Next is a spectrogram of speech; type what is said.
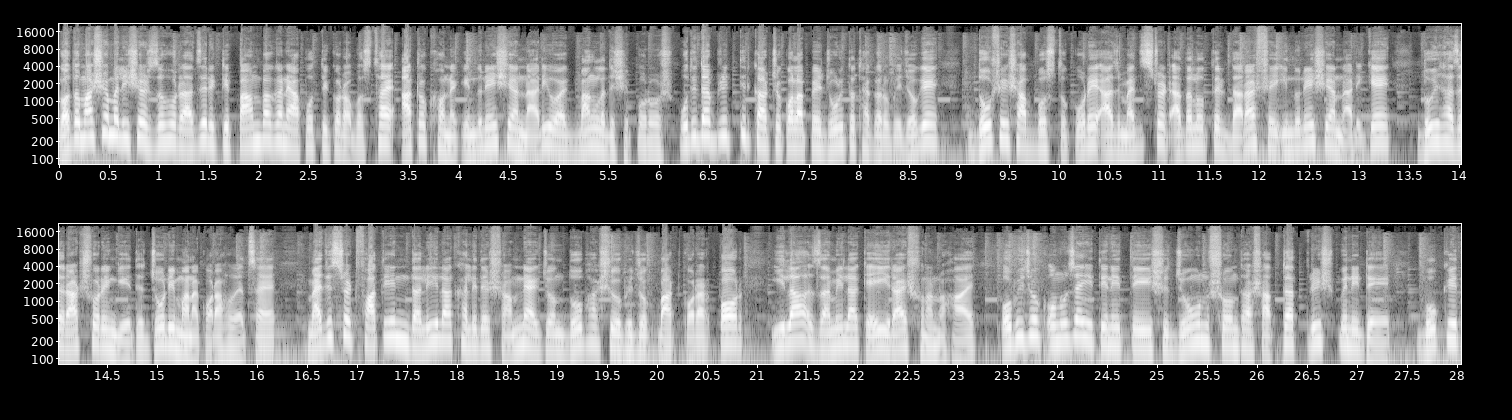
গত মাসে মালয়েশিয়ার জহুর রাজ্যের একটি পাম বাগানে আপত্তিকর অবস্থায় আটক হন এক ইন্দোনেশিয়ান নারী ও এক বাংলাদেশি পুরুষ। পতিতাবৃত্তির কার্যকলাপে জড়িত থাকার অভিযোগে দোষী সাব্যস্ত করে আজ ম্যাজিস্ট্রেট আদালতের দ্বারা সেই ইন্দোনেশিয়ান নারীকে দুই হাজার আটশো রিঙ্গিত জরিমানা করা হয়েছে। ম্যাজিস্ট্রেট ফাতিন দালিলা খালিদের সামনে একজন দোভাষী অভিযোগ পাঠ করার পর ইলা জামিলাকে এই রায় শোনানো হয়। অভিযোগ অনুযায়ী তিনি তেইশ জুন সন্ধ্যা সাতটা ত্রিশ মিনিটে বুকিত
